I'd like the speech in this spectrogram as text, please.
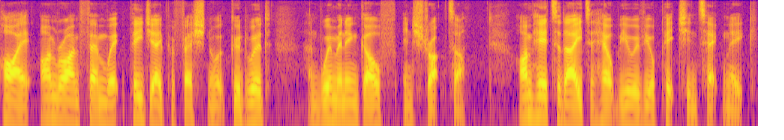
Hi, I'm Ryan Fenwick, PGA professional at Goodwood and Women in Golf instructor. I'm here today to help you with your pitching technique.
